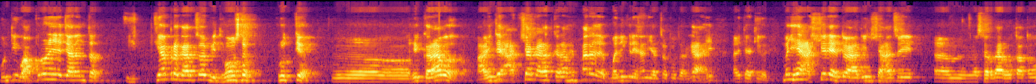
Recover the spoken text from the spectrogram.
कोणती वापरू नये त्यानंतर इतक्या प्रकारचं विध्वंसक कृत्य हे करावं आणि ते आजच्या काळात करावं हे फार मलिक रेहान यांचा तो दर्गा आहे आणि त्या ठिकाणी. म्हणजे हे आश्चर्य आहे तो आदिल शहाचे सरदार होता तो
